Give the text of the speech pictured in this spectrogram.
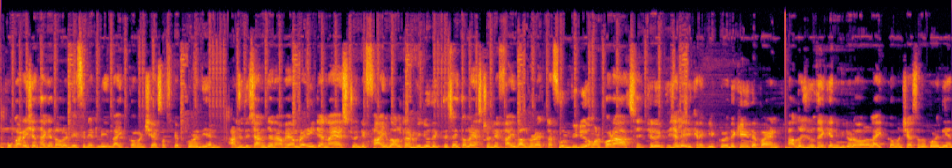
উপকার এসে থাকে, তাহলে definitely like comment share subscribe করে দিন আর যদি চান যে, না ভাই, আমরা এইটা না এস টোয়েন্টি ফাইভ আলট্রার ভিডিও দেখতে চাই তাহলে এস টোয়েন্টি ফাইভ আলট্রার একটা ফুল ভিডিও আমার করা আছে। সেটা দেখতে চাইলে এখানে ক্লিক করে দেখে নিতে পারেন। ভালো শুরু থাকেন, ভিডিওটা ভালো লাইক কমেন্ট শেয়ার সাবস্ক্রাইব করে দিন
